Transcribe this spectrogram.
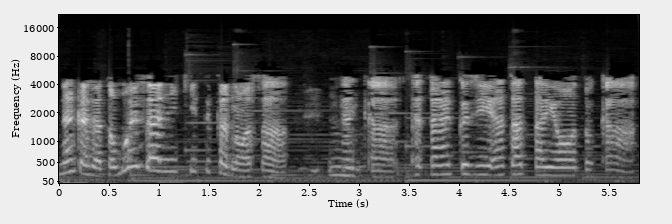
なんかさ、ともえさんに聞いてたのはさ、なんか、宝くじ当たったよとか、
